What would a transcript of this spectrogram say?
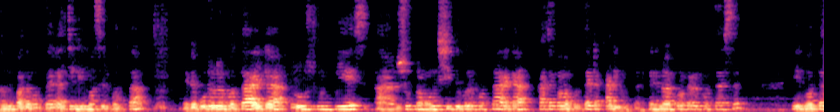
ধনে পাতা ভর্তা, এটা চিংড়ি মাছের ভর্তা। এটা পটলের ভর্তা, আর এটা রসুন, পেঁয়াজ আর শুকনো মরিচ সিদ্ধ করে ভর্তা, আর এটা কাঁচা কলা ভর্তা, এটা কালি ভর্তা। এখানে নয় প্রকারের ভর্তা আছে। এই ভর্তা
